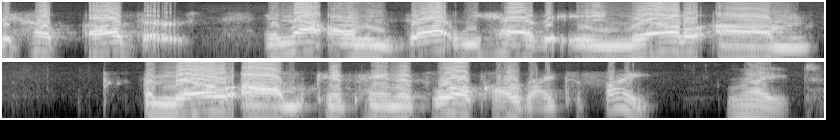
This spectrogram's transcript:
to help others. And not only that, we have a male um, a male um, campaign as well called Right to Fight Right.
